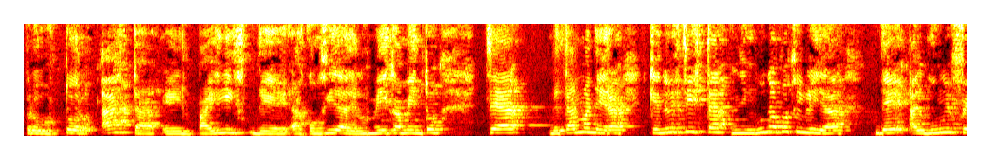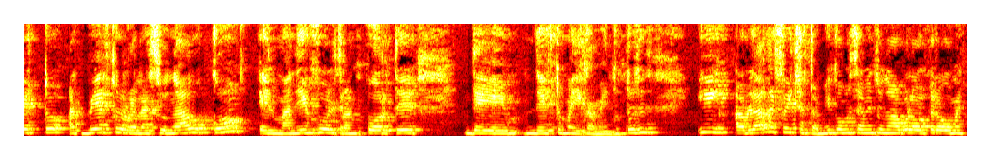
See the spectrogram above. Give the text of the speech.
productor hasta el país de acogida de los medicamentos sea de tal manera que no exista ninguna posibilidad de algún efecto adverso relacionado con el manejo, el transporte de, estos medicamentos. Entonces, y hablar de fechas también, como se ha mencionado por la doctora Gómez,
